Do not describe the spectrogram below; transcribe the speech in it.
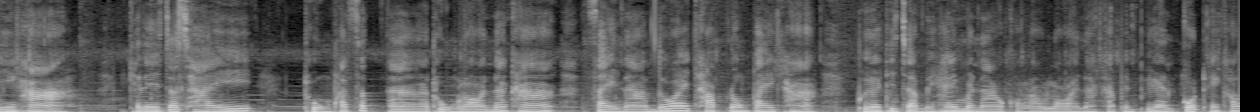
นี่ค่ะเคเลจะใช้ถุงพลาสติกอ่าถุงร้อนนะคะ ใส่น้ำด้วยทับลงไปค่ะ เพื่อที่จะไม่ให้มะนาวของเราลอยนะคะ เพื่อนๆกดให้เขา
